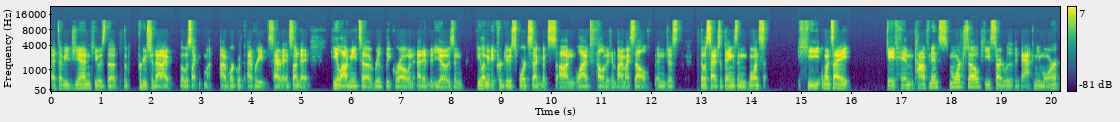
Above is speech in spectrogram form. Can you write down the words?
at WGN, he was the the producer that I was like my, I work with every Saturday and Sunday he allowed me to really grow and edit videos and he let me produce sports segments on live television by myself and just those types of things. And once he once i gave him confidence more so he started really backing me more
